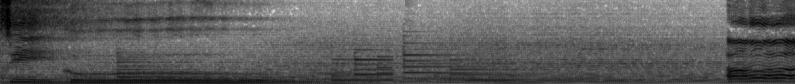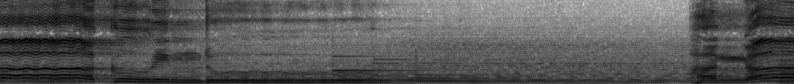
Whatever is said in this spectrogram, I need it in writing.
kekasihku Aku rindu Hangatnya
